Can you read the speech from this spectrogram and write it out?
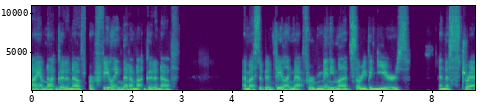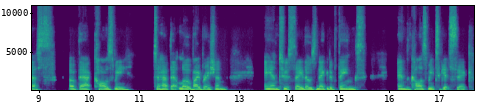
I am not good enough, or feeling that I'm not good enough. I must have been feeling that for many months or even years. And the stress of that caused me to have that low vibration and to say those negative things and caused me to get sick.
